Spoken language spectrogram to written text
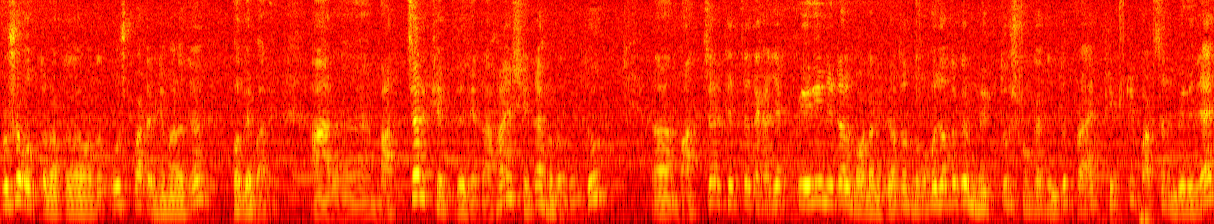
প্রসবোত্তর রক্তক্ষরণ অর্থাৎ পোস্টপার্টাম হেমারেজও হতে পারে। আর বাচ্চার ক্ষেত্রে যেটা হয় সেটা হলো কিন্তু বাচ্চার ক্ষেত্রে দেখা যায় পেরিনেটাল মর্টালিটি অর্থাৎ নবজাতকের মৃত্যুর সংখ্যা কিন্তু প্রায় ফিফটি পার্সেন্ট বেড়ে যায়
